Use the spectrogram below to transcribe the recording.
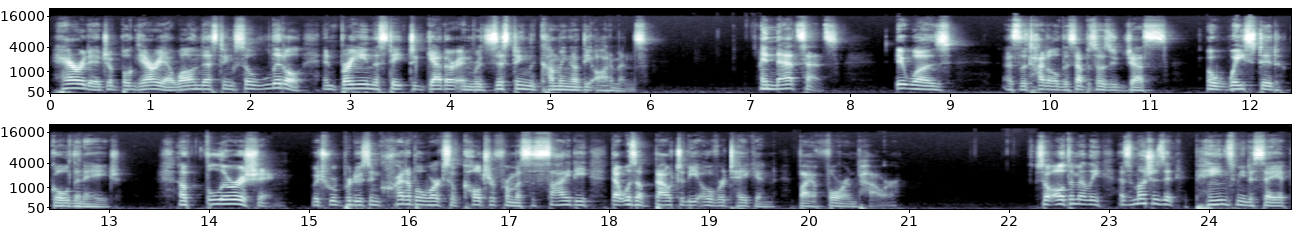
heritage of Bulgaria while investing so little in bringing the state together and resisting the coming of the Ottomans. In that sense, it was, as the title of this episode suggests, a wasted golden age, a flourishing which would produce incredible works of culture from a society that was about to be overtaken by a foreign power. So ultimately, as much as it pains me to say it,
